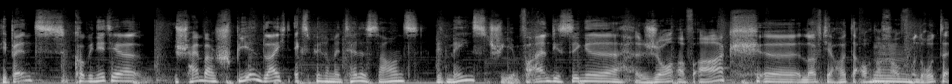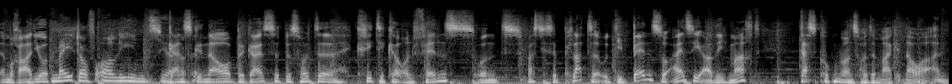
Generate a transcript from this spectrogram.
Die Band kombiniert ja scheinbar spielend leicht experimentelle Sounds mit Mainstream. Vor allem die Single Jean of Arc äh, läuft ja heute auch noch hm. auf und runter im Radio. Made of Orleans, ja. Ganz genau, begeistert bis heute Kritiker und Fans. Und was diese Platte und die Band so einzigartig macht, das gucken wir uns heute mal genauer an.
